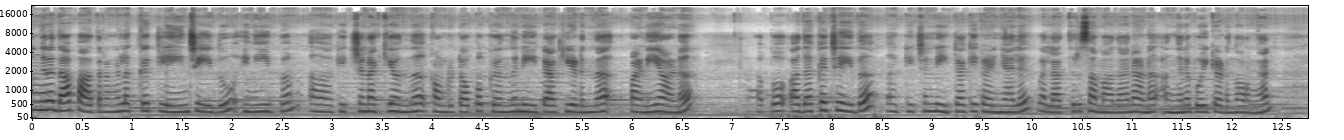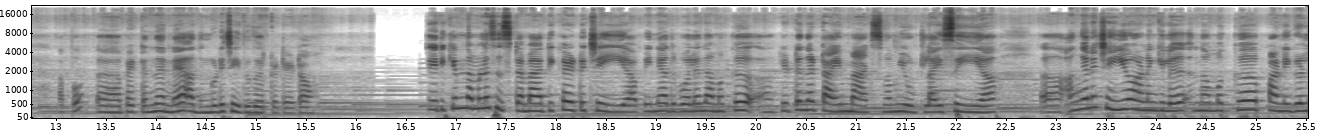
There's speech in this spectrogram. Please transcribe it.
അങ്ങനെ ദാ പാത്രങ്ങളൊക്കെ ക്ലീൻ ചെയ്തു. ഇനിയിപ്പം കിച്ചണൊക്കെ ഒന്ന് കൗണ്ടർ ടോപ്പൊക്കെ ഒന്ന് നീറ്റാക്കി ഇടുന്ന പണിയാണ്. അപ്പോൾ അതൊക്കെ ചെയ്ത് കിച്ചൺ നീറ്റാക്കി കഴിഞ്ഞാൽ വല്ലാത്തൊരു സമാധാനമാണ് അങ്ങനെ പോയി കിടന്നുറങ്ങാൻ. അപ്പോൾ പെട്ടെന്ന് തന്നെ അതും കൂടി ചെയ്ത് തീർക്കട്ടെ കേട്ടോ. ശരിക്കും നമ്മൾ സിസ്റ്റമാറ്റിക്കായിട്ട് ചെയ്യുക പിന്നെ അതുപോലെ നമുക്ക് കിട്ടുന്ന ടൈം മാക്സിമം യൂട്ടിലൈസ് ചെയ്യുക അങ്ങനെ ചെയ്യുവാണെങ്കിൽ നമുക്ക് പണികൾ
